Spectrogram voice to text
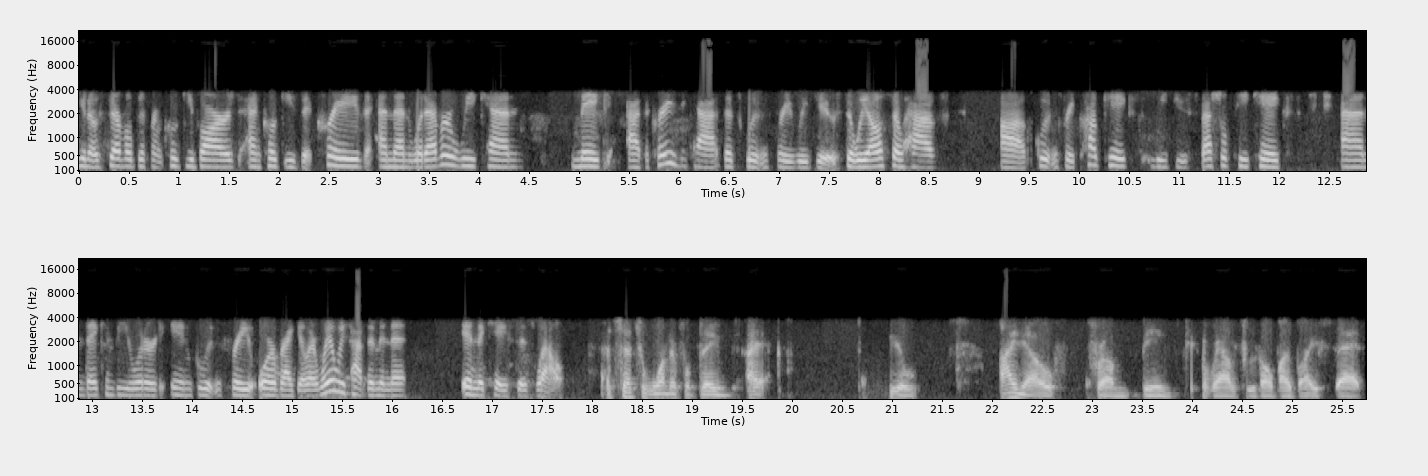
you know, several different cookie bars and cookies that crave, and then whatever we can make at the Crazy Kat that's gluten free, we do. So we also have uh, gluten free cupcakes. We do specialty cakes, and they can be ordered in gluten free or regular. We always have them in the in the case as well. That's such a wonderful thing. I, you know, I know from being around food all my life that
